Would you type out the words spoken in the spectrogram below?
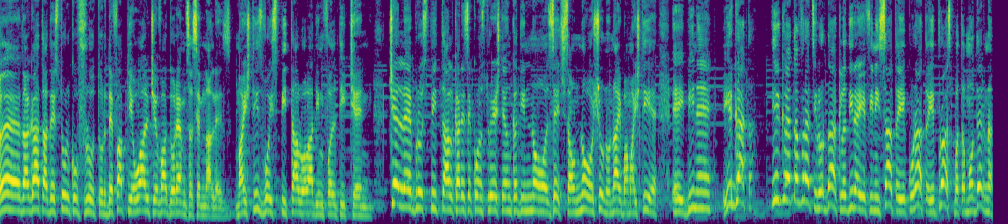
E, da gata, destul cu fluturi. De fapt eu altceva doream să semnalez. Mai știți voi spitalul ăla din Fălticeni? Celebru spital care se construiește încă din 90 sau 91, naiba mai știe. Ei bine, e gata. E gata, fraților, da, clădirea e finisată, e curată, e proaspătă, modernă.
